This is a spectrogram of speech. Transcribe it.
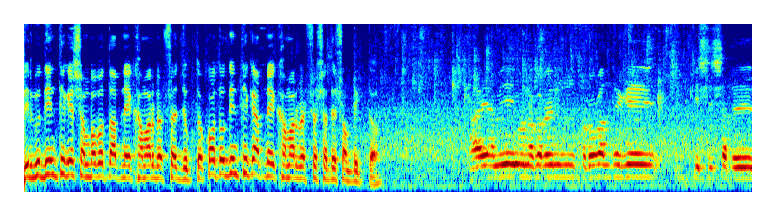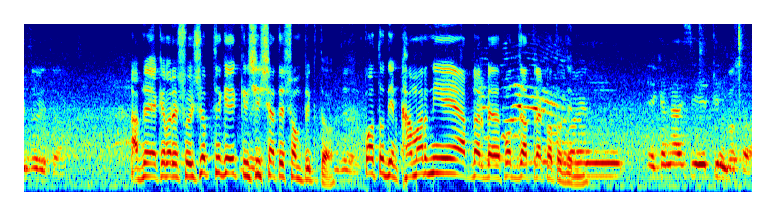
দীর্ঘদিন থেকে সম্ভবত আপনি এই খামার ব্যবসায় যুক্ত। কতদিন থেকে আপনি এই খামার ব্যবসার সাথে সম্পৃক্ত? ভাই আমি মনে করেন ছোটকাল থেকে কৃষির সাথে জড়িত। আপনি একেবারে শৈশব থেকে কৃষির সাথে সম্পৃক্ত। কতদিন? খামার নিয়ে আপনার পদযাত্রা কতদিন? এখানে আইছি তিন বছর।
